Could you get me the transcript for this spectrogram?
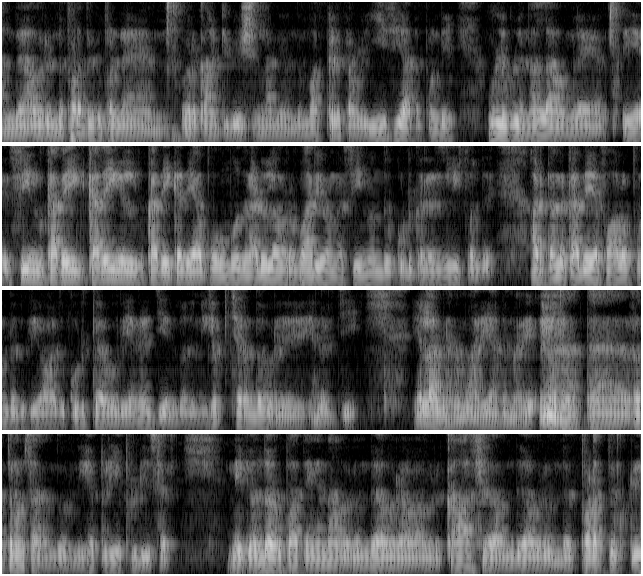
அந்த அவர் இந்த படத்துக்கு பண்ண ஒரு கான்ட்ரிபியூஷன் எல்லாமே வந்து மக்களுக்கு அவ்வளோ ஈஸியாக அதை கொண்டு உள்ளுக்குள்ளே நல்லா அவங்கள சீன் கதை கதைகள் கதை கதையாக போகும்போது நடுவில் அவர் மாதிரியான சீன் வந்து கொடுக்குற ரிலீஃப் வந்து அடுத்து அந்த கதையை ஃபாலோ பண்ணுறதுக்கு அது கொடுத்த ஒரு எனர்ஜி என்பது மிகச்சிறந்த ஒரு எனர்ஜி எல்லாமே அந்த மாதிரி அது மாதிரி. த- ரத்னம் சார் வந்து ஒரு மிகப்பெரிய ப்ரொடியூசர் இன்றைக்கி வந்து அவர் பார்த்தீங்கன்னா அவர் வந்து அவர் அவர் காசு வந்து அவர் இந்த படத்துக்கு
